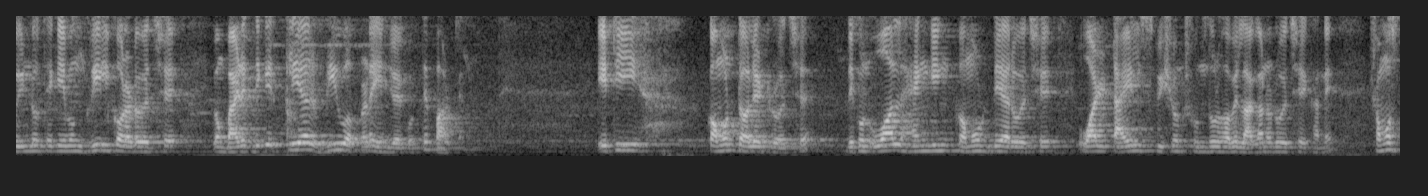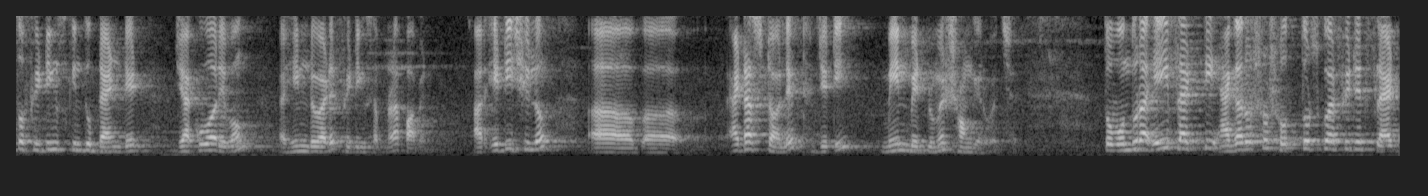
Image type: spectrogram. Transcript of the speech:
উইন্ডো থেকে এবং গ্রিল করা রয়েছে এবং বাইরের দিকের ক্লিয়ার ভিউ আপনারা এনজয় করতে পারবেন। এটি কমন টয়লেট রয়েছে। দেখুন, ওয়াল হ্যাঙ্গিং কমোড দেওয়া রয়েছে। ওয়াল টাইলস ভীষণ সুন্দরভাবে লাগানো রয়েছে এখানে। সমস্ত ফিটিংস কিন্তু ব্র্যান্ডেড, জ্যাকুয়ার এবং হিন্ডওয়ারের ফিটিংস আপনারা পাবেন। আর এটি ছিল অ্যাটাচ টয়লেট যেটি মেন বেডরুমের সঙ্গে রয়েছে। তো বন্ধুরা, এই ফ্ল্যাটটি এগারোশো সত্তর স্কোয়ার ফিটের ফ্ল্যাট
